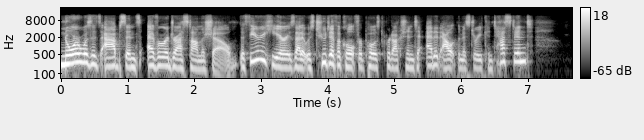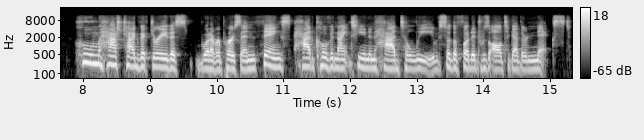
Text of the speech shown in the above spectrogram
nor was its absence ever addressed on the show. The theory here is that it was too difficult for post production to edit out the mystery contestant, whom hashtag victory, this whatever person thinks had COVID 19 and had to leave. So the footage was altogether nixed.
